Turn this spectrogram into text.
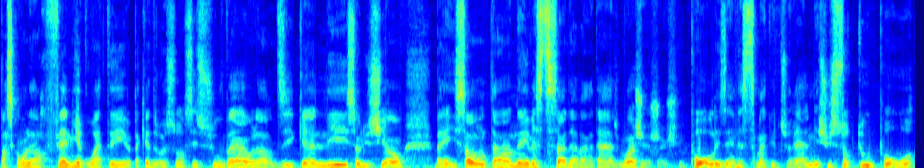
parce qu'on leur fait miroiter un paquet de ressources souvent on leur dit que les solutions, ben, ils sont en investissant davantage. Moi, je suis pour les investissements culturels, mais je suis surtout pour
